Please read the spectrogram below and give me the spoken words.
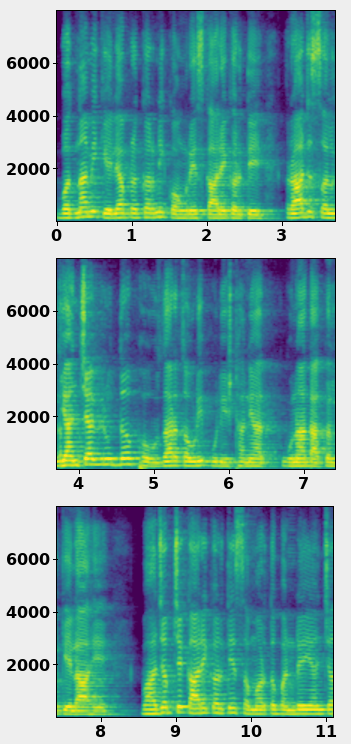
बदनामी केल्याप्रकरणी काँग्रेस कार्यकर्ते राज सलग यांच्याविरुद्ध फौजदार चौडी पोलीस ठाण्यात गुन्हा दाखल केला आहे. भाजपचे कार्यकर्ते समर्थ बंडे यांच्या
